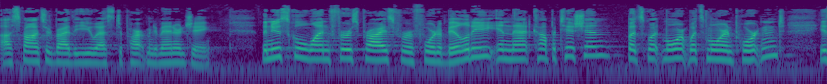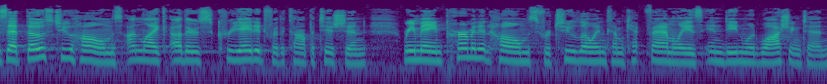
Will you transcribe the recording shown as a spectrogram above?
uh, sponsored by the U.S. Department of Energy. The new school won first prize for affordability in that competition, but what more, what's more important is that those two homes, unlike others created for the competition, remain permanent homes for two low income families in Deanwood, Washington,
